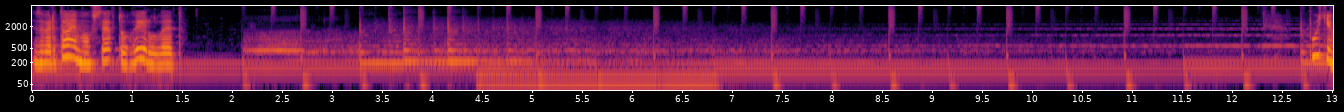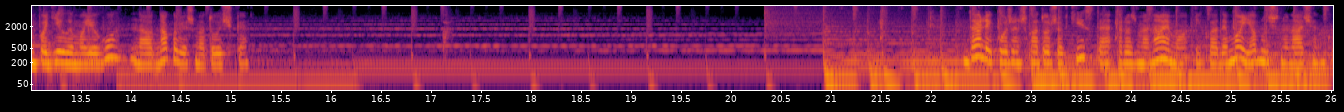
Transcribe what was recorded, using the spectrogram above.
Звертаємо все в тугий рулет. Потім поділимо його на однакові шматочки. Далі кожен шматочок тіста розминаємо і кладемо яблучну начинку.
